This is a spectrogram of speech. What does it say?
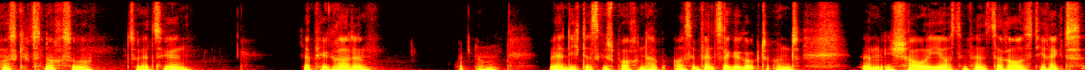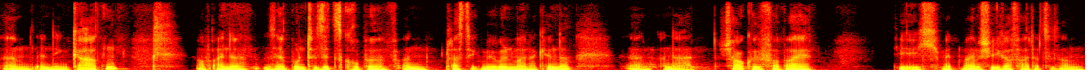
was gibt's noch so zu erzählen? Ich habe hier gerade während ich das gesprochen habe, aus dem Fenster geguckt und ähm, ich schaue hier aus dem Fenster raus direkt ähm, in den Garten auf eine sehr bunte Sitzgruppe an Plastikmöbeln meiner Kinder, äh, an der Schaukel vorbei, die ich mit meinem Schwiegervater zusammen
